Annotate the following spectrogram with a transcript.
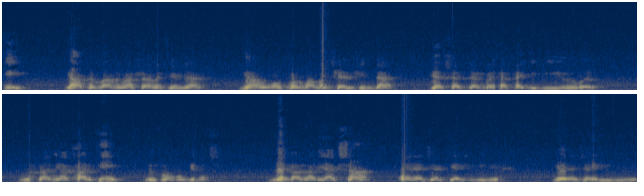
Ki yakınlarını aşağı getirdiler, yahut o torbaların içerisinde cesetler böyle tepe gibi yığılır, buradan yakar ki mikrobun gidesin. Ne kadar yaksa gelecek yeri bilir. gelecek bilir.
